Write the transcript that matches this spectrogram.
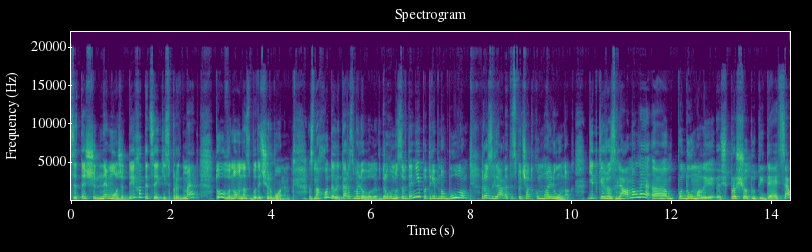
Це те, що не може дихати, це якийсь предмет, то воно у нас буде червоним. Знаходили та розмальовували. В другому завданні потрібно було розглянути спочатку малюнок. Дітки розглянули, е, подумали, про що тут йдеться.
